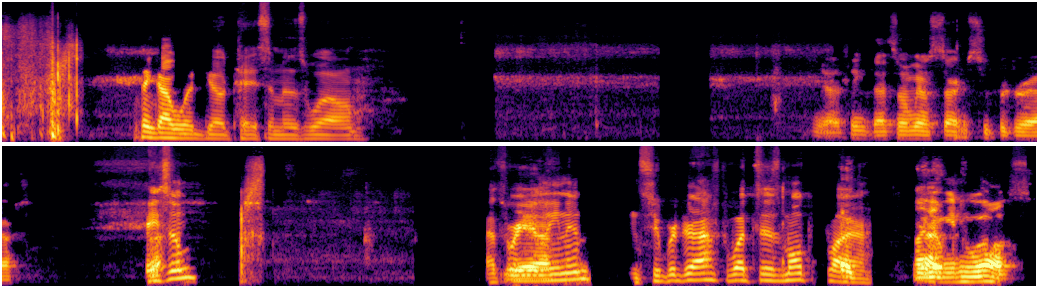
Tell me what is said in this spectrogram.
I think I would go Taysom as well. Yeah, I think that's what I'm going to start in Super Draft. Taysom? That's where Yeah. you're leaning in Super Draft. What's his multiplier? Yeah, I mean, who else?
